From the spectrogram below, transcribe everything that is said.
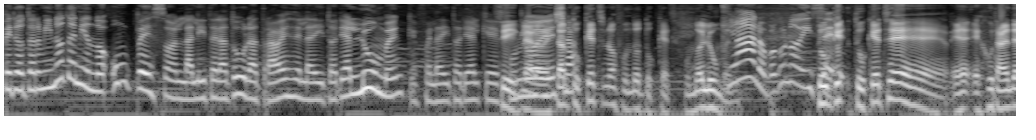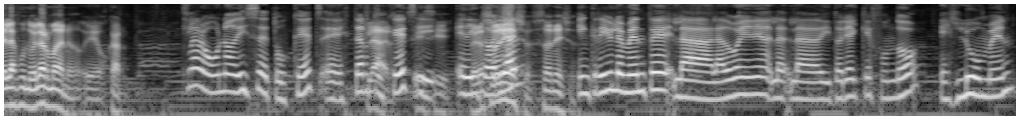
pero terminó teniendo un peso en la literatura a través de la editorial Lumen, que fue la editorial que Sí, fundó claro, ella. Star Tusquets no fundó Tusquets, fundó Lumen. Claro, porque uno dice, Tusque- Tusquets eh, eh, justamente la fundó el hermano, eh, Oscar. claro, uno dice Tusquets, eh, Esther Claro, Tusquets sí, y sí. Pero son editorial. ellos, son ellos. Increíblemente, la, la dueña, la, la editorial que fundó es Lumen.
